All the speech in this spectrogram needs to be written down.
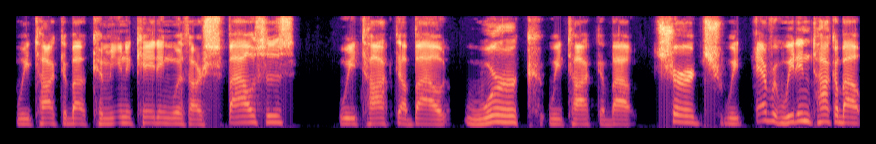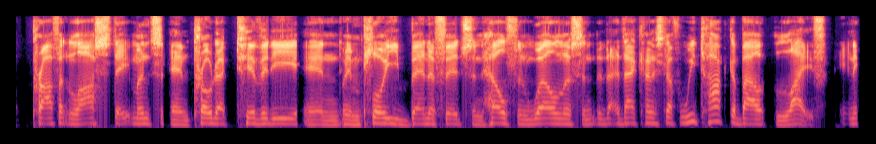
We talked about communicating with our spouses. We talked about work. We talked about church. We ever we didn't talk about profit and loss statements and productivity and employee benefits and health and wellness and th- that kind of stuff. We talked about life. And it,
